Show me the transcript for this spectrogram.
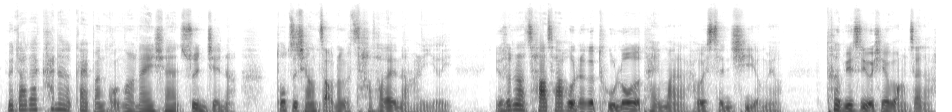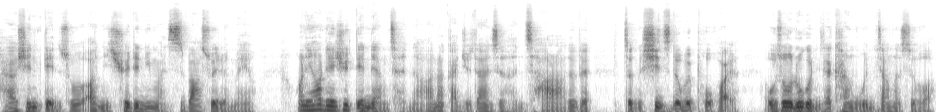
因为大家看那个盖板广告的那一下瞬间呢，都只想找那个叉叉在哪里而已。有时候那叉叉或者那个图 load 的太慢了，还会生气，有没有？特别是有些网站啊，还要先点说啊，你确定你满十八岁了没有？哦，你要连续点两层啊，那感觉当然是很差啦，对不对？整个性质都被破坏了。我说，如果你在看文章的时候啊，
